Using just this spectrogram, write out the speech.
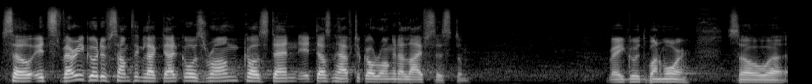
So it's very good if something like that goes wrong, because then it doesn't have to go wrong in a live system. Very good. One more. So uh,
